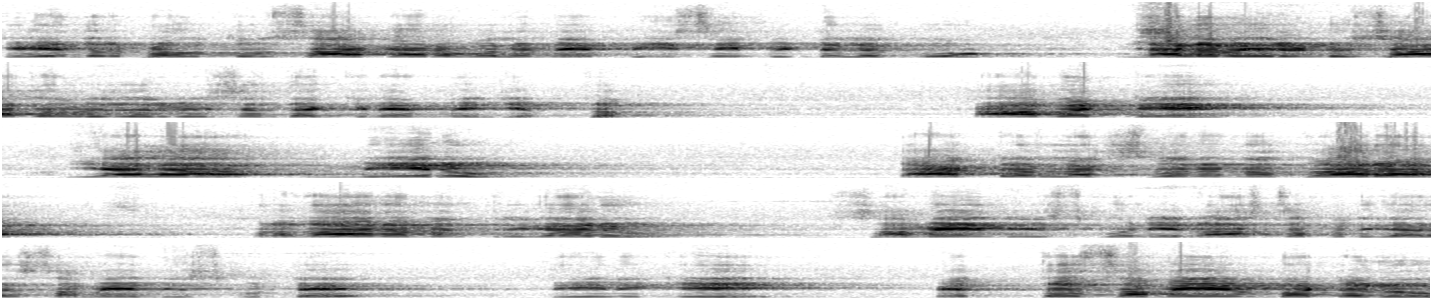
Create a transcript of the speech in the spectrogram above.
కేంద్ర ప్రభుత్వం సహకారం వల్లనే బీసీ బిడ్డలకు నలభై రెండు శాతం రిజర్వేషన్ దక్కినాయని మేము చెప్తాం. కాబట్టి ఇలా మీరు డాక్టర్ లక్ష్మణన్న ద్వారా ప్రధానమంత్రి గారు సమయం తీసుకొని రాష్ట్రపతి గారు సమయం తీసుకుంటే దీనికి పెద్ద సమయం పట్టరు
